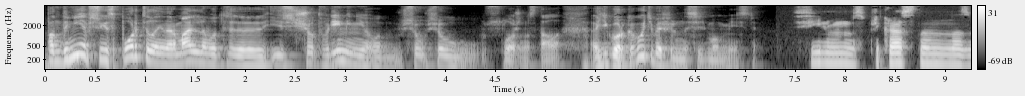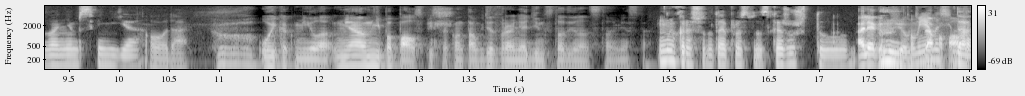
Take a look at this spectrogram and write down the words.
пандемия все испортила, и нормально вот э, и счет времени, вот, все, все сложно стало. Егор, какой у тебя фильм на седьмом месте? Фильм с прекрасным названием «Свинья». О, да. Ой, как мило. У меня он не попал в список, он там где-то в районе 11-12 места. Ну хорошо, тогда я просто скажу, что... Олег, у, у меня на попал да.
